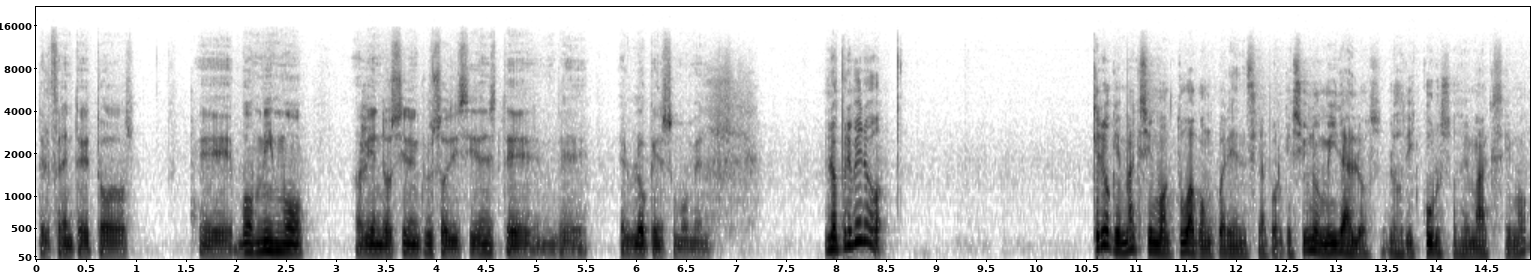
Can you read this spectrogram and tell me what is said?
del Frente de Todos? Eh, vos mismo habiendo sido incluso disidente del bloque en su momento? Lo primero, creo que Máximo actúa con coherencia, porque si uno mira los, los discursos de Máximo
